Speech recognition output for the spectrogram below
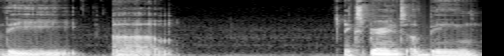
the um, experience of being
